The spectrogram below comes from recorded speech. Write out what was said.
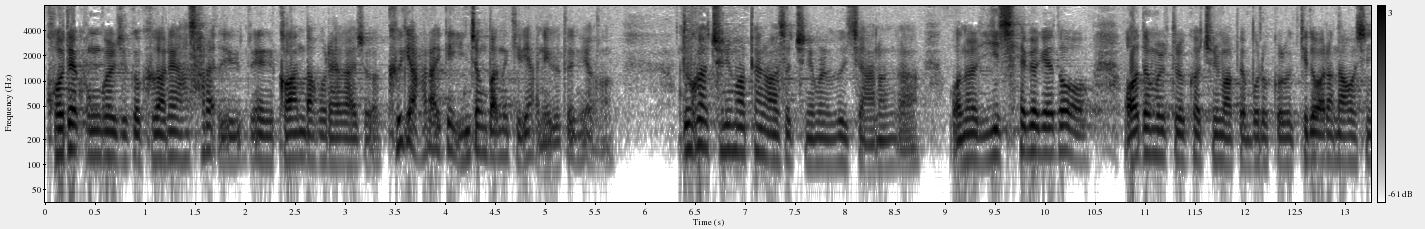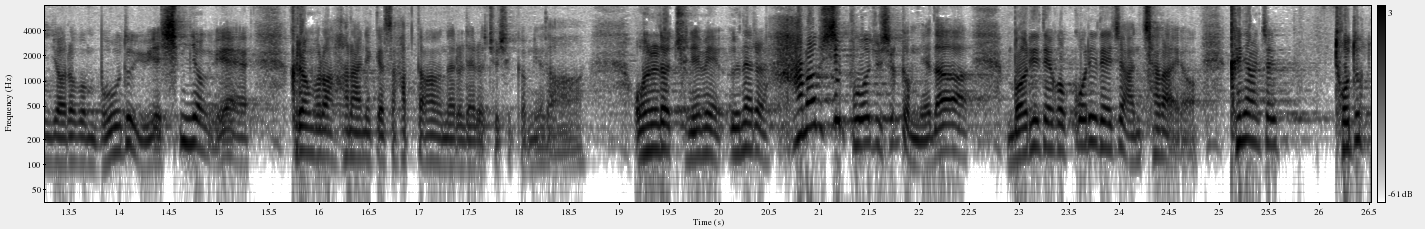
고대 궁궐 짓고 그 안에 살아, 거한다고 그래가지고 그게 하나님께 인정받는 길이 아니거든요. 누가 주님 앞에 나와서 주님을 의지하는가? 오늘 이 새벽에도 어둠을 뚫고 주님 앞에 무릎 꿇고 기도하러 나오신 여러분 모두 위에 심령 위에 그러므로 하나님께서 합당한 은혜를 내려 주실 겁니다. 오늘도 주님의 은혜를 한없이 부어 주실 겁니다. 머리 되고 꼬리 되지 않잖아요. 그냥 저 도둑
